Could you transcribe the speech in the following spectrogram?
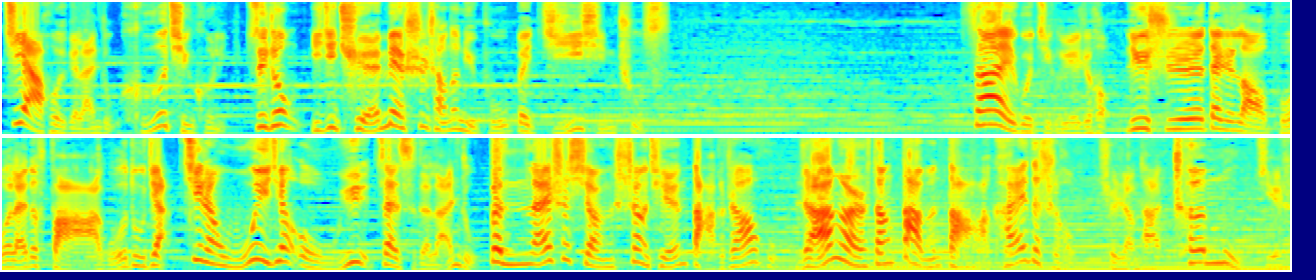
嫁祸给男主，合情合理。最终，已经全面失常的女仆被极刑处死。再过几个月之后，律师带着老婆来到法国度假，竟然无意间偶遇在此的男主。本来是想上前打个招呼，然而当大门打开的时候，却让他瞠目结舌。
